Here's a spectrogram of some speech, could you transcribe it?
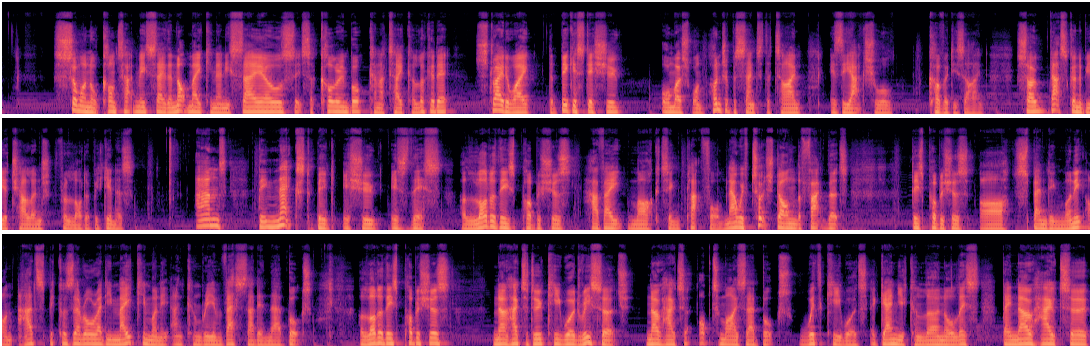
someone will contact me, say they're not making any sales, it's a colouring book, can I take a look at it? straight away, the biggest issue, almost 100% of the time, is the actual cover design. So that's going to be a challenge for a lot of beginners. And the next big issue is this. A lot of these publishers have a marketing platform. Now, we've touched on the fact that these publishers are spending money on ads because they're already making money and can reinvest that in their books. A lot of these publishers know how to do keyword research know how to optimize their books with keywords. Again, you can learn all this. They know how to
